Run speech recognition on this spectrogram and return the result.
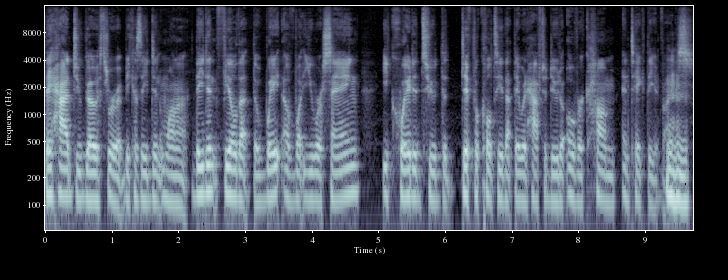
They had to go through it because they didn't want to they didn't feel that the weight of what you were saying equated to the difficulty that they would have to do to overcome and take the advice.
